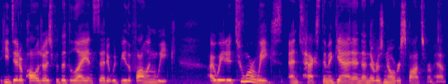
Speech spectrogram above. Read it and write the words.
he did apologize for the delay and said it would be the following week. I waited two more weeks and texted him again, and then there was no response from him.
